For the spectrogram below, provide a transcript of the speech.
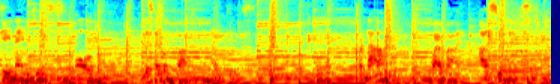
teenagers of the second part of the 90s. For now, bye bye. I'll see you next.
